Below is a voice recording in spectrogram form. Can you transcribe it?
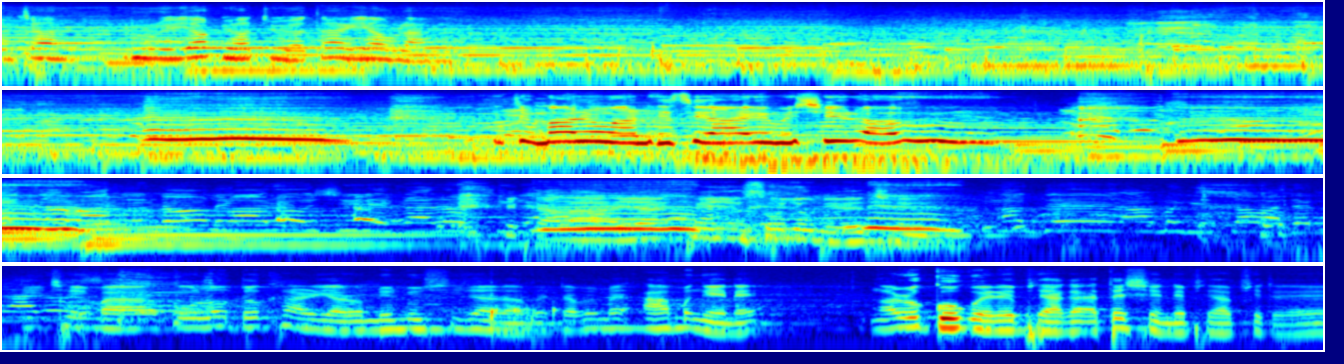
ယောက်ျားလူတွေရောက်ပြောသူရတာရောက်လာတယ်ကျမတို့ကနေဆရာအိမ်မရှိတော့ဘူးခေတ်ကာလအရင်ခေတ်ရင်ဆိုးရုံနေတဲ့ချိန်ဒီချိန်မှာအကုန်လုံးဒုက္ခတွေကတော့မျိုးမျိုးရှိကြတာပဲဒါပေမဲ့အားမငယ်နဲ့ငါတို့ကိုးကွယ်တဲ့ဖခင်ကအသက်ရှင်တဲ့ဖခင်ဖြစ်တယ်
